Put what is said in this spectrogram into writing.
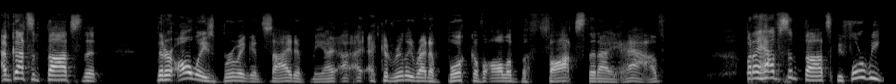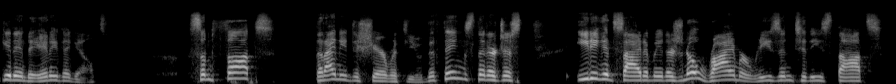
I've got some thoughts that that are always brewing inside of me. I, I, I could really write a book of all of the thoughts that I have, but I have some thoughts before we get into anything else. Some thoughts that I need to share with you. The things that are just eating inside of me. There's no rhyme or reason to these thoughts,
